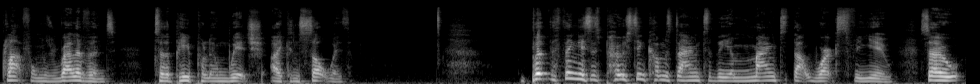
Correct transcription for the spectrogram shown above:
platforms relevant to the people in which I consult with. But the thing is, is posting comes down to the amount that works for you. So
